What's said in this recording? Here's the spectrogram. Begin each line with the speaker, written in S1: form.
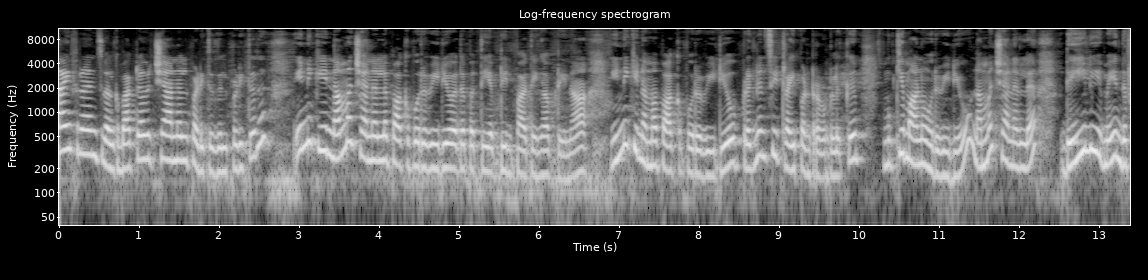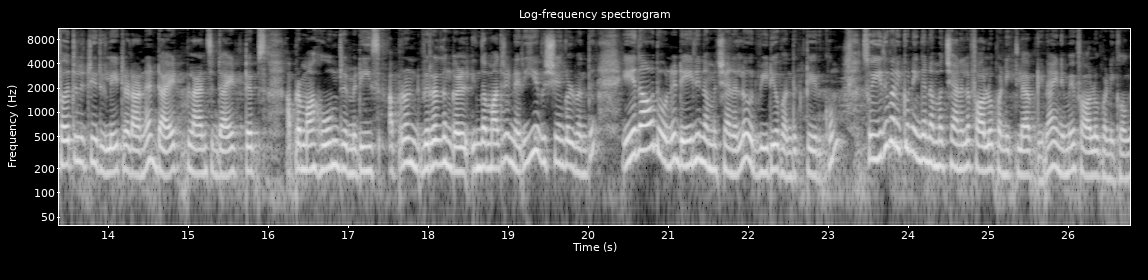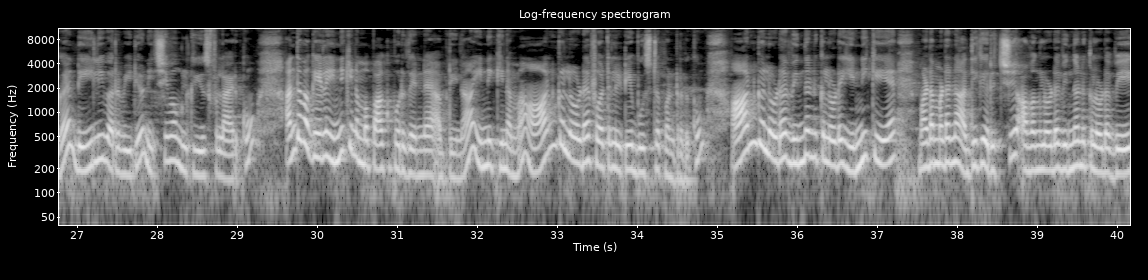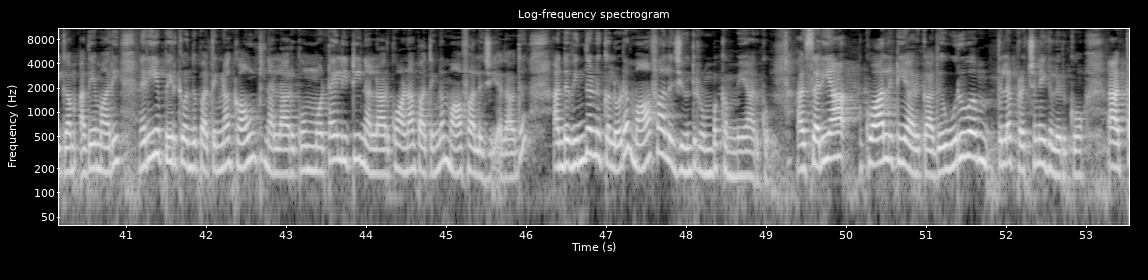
S1: Hi friends welcome back to our channel படித்ததில் படித்தது. இன்றைக்கி நம்ம சேனலில் பார்க்க போகிற வீடியோ அதை பற்றி அப்படின்னு பார்த்தீங்க அப்படின்னா இன்றைக்கி நம்ம பார்க்க போகிற வீடியோ ப்ரெக்னென்சி ட்ரை பண்ணுறவங்களுக்கு முக்கியமான ஒரு வீடியோ நம்ம சேனலில் டெய்லியுமே இந்த ஃபர்டிலிட்டி ரிலேட்டடான டயட் பிளான்ஸ் டயட் டிப்ஸ் அப்புறமா ஹோம் ரெமெடிஸ் அப்புறம் விரதங்கள் இந்த மாதிரி நிறைய விஷயங்கள் வந்து ஏதாவது ஒன்று டெய்லி நம்ம சேனலில் ஒரு வீடியோ வந்துக்கிட்டே இருக்கும். ஸோ இது வரைக்கும் நீங்கள் நம்ம சேனலை ஃபாலோ பண்ணிக்கல அப்படின்னா இனிமேல் ஃபாலோ பண்ணிக்கோங்க. டெய்லி வர வீடியோ நிச்சயமாக உங்களுக்கு யூஸ்ஃபுல்லாக இருக்கும். அந்த வகையில் இன்றைக்கி நம்ம பார்க்க போகிறது என்ன அப்படின்னா இன்றைக்கி நம்ம ஆண்களோட ஃபர்டிலிட்டியை பூஸ்டப் பண்ணுறதுக்கும் ஆண்களோட விந்தணுக்களோட எண்ணிக்கையை மடமடன்னு அதிகரித்து அவங்களோட விந்தணுக்களோட வேகம் அதே மாதிரி நிறைய பேருக்கு வந்து பார்த்திங்கன்னா கவுண்ட் நல்லாயிருக்கும் மொட்டைலிட்டி நல்லாயிருக்கும். ஆனால் பார்த்திங்கன்னா மாஃபாலஜி அதாவது அந்த விந்தணுக்களோட மாஃபாலஜி வந்து ரொம்ப கம்மியாக இருக்கும். அது சரியாக குவாலிட்டியாக இருக்காது உருவத்தில் பிரச்சனைகள் இருக்கும்.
